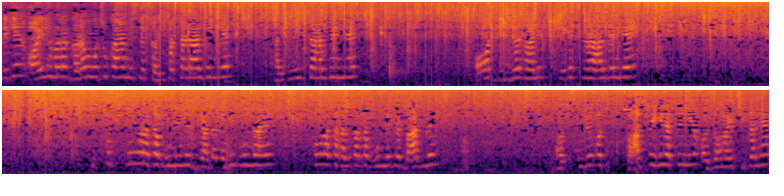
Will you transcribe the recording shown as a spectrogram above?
देखिए ऑयल हमारा गरम हो चुका है। हम इसमें कड़ी पत्ता डाल देंगे, हरी मिर्च डाल देंगे। जिंजर गार्लिक पेस्ट डाल देंगे। इसको थोड़ा सा भूनेंगे ज़्यादा नहीं भूनना है। थोड़ा सा हल्का सा भूनने के बाद में और चूल्हे को स्वास्थ्य से ही रखेंगे और जो हमारी चिकन है,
